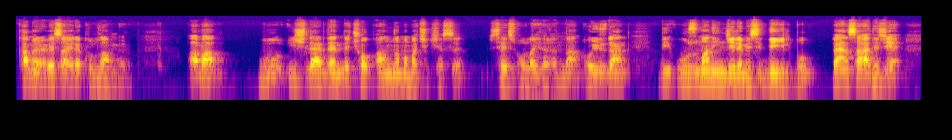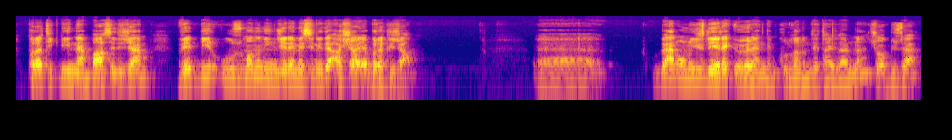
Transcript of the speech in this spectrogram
kamera vesaire kullanmıyorum. Ama bu işlerden de çok anlamam açıkçası ses olaylarından. O yüzden bir uzman incelemesi değil bu. Ben sadece pratikliğinden bahsedeceğim ve bir uzmanın incelemesini de aşağıya bırakacağım. Ee, ben onu izleyerek öğrendim kullanım detaylarını. Çok güzel.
